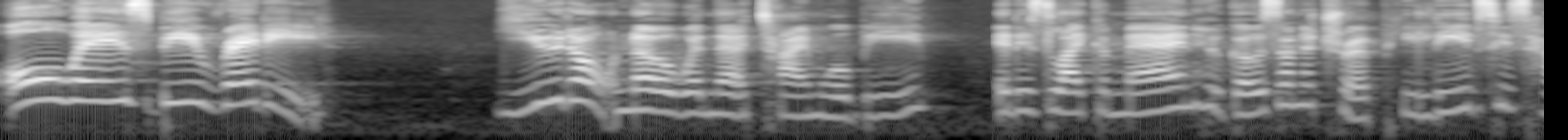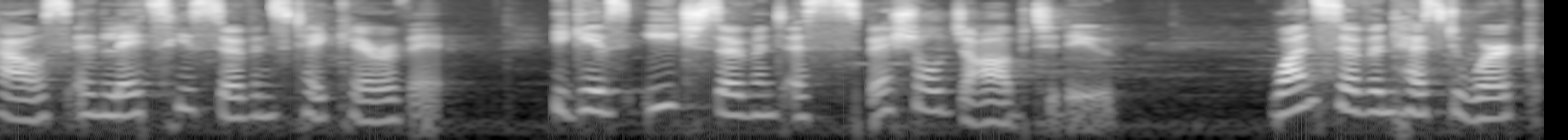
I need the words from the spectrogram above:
Always be ready. You don't know when that time will be. It is like a man who goes on a trip, he leaves his house and lets his servants take care of it. He gives each servant a special job to do. One servant has to work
